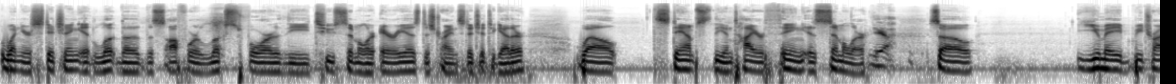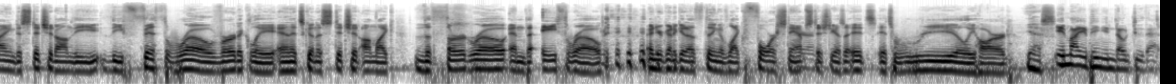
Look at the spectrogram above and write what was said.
when you're stitching, it look the the software looks for the two similar areas to try and stitch it together. Well, stamps the entire thing is similar. Yeah. So you may be trying to stitch it on the the fifth row vertically and it's going to stitch it on like the third row and the eighth row and you're going to get a thing of like four stamps stitched together it's it's really hard Yes. In my opinion, don't do that.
